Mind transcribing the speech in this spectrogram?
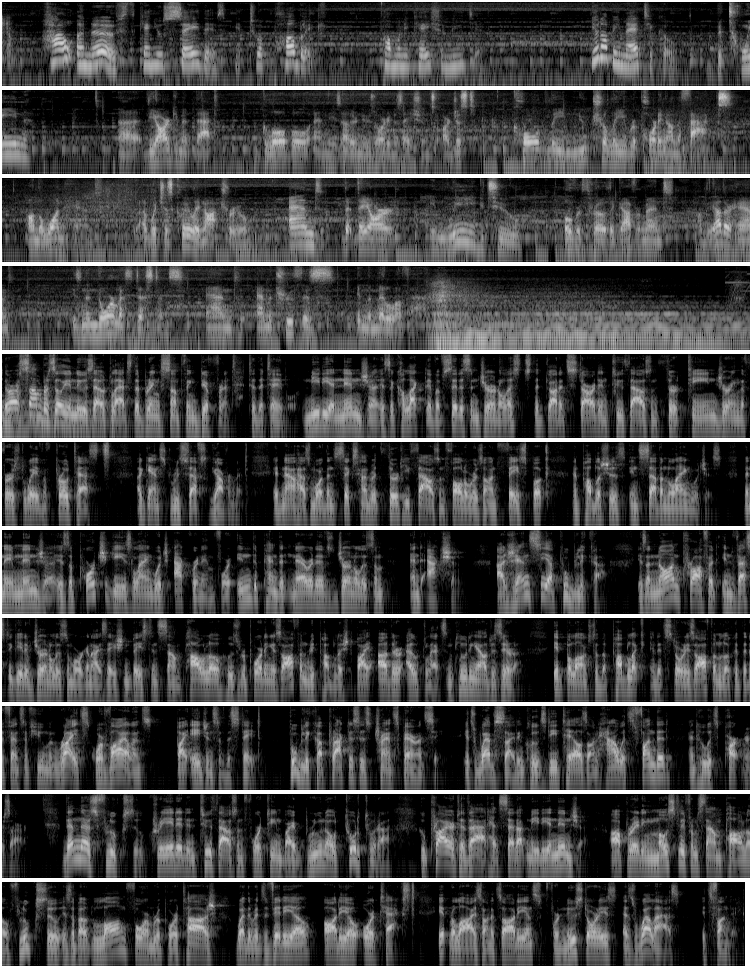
"How on earth can you say this to a public communication media? You're not being ethical." between uh, the argument that Globo and these other news organizations are just coldly, neutrally reporting on the facts, on the one hand, uh, which is clearly not true, and that they are in league to overthrow the government, on the other hand, is an enormous distance. And, and the truth is in the middle of that. There are some Brazilian news outlets that bring something different to the table. Media Ninja is a collective of citizen journalists that got its start in 2013 during the first wave of protests against Rousseff's government. It now has more than 630,000 followers on Facebook and publishes in seven languages. The name Ninja is a Portuguese language acronym for Independent Narratives, Journalism, and Action. Agência Pública is a non-profit investigative journalism organization based in Sao Paulo whose reporting is often republished by other outlets, including Al Jazeera. It belongs to the public, and its stories often look at the defense of human rights or violence by agents of the state. Publica practices transparency. Its website includes details on how it's funded and who its partners are. Then there's Fluxo, created in 2014 by Bruno Torturra, who prior to that had set up Media Ninja. Operating mostly from Sao Paulo, Fluxo is about long form reportage, whether it's video, audio, or text. It relies on its audience for news stories as well as its funding.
